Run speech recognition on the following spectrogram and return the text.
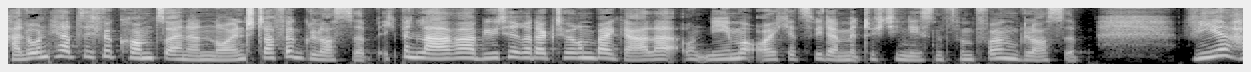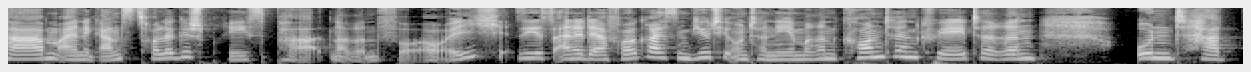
Hallo und herzlich willkommen zu einer neuen Staffel Glossip. Ich bin Lara, Beauty-Redakteurin bei Gala und nehme euch jetzt wieder mit durch die nächsten fünf Folgen Glossip. Wir haben eine ganz tolle Gesprächspartnerin für euch. Sie ist eine der erfolgreichsten Beauty-Unternehmerinnen, Content-Creatorin und hat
